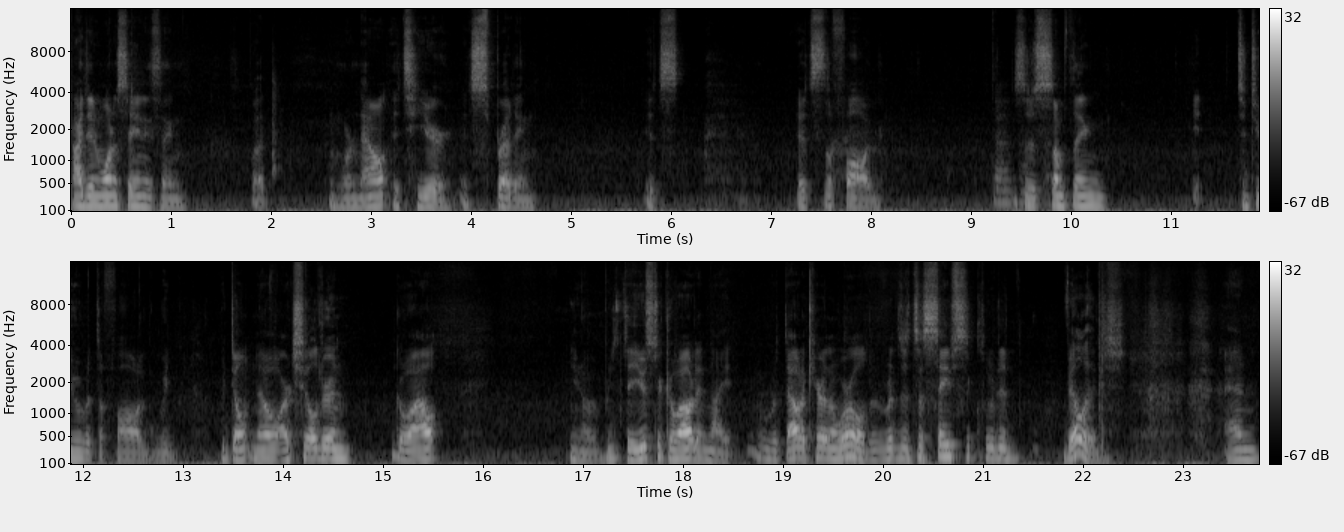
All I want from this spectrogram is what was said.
I didn't want to say anything, but we're now. It's here. It's spreading. It's. It's the fog. Don't- This don't is say- something to do with the fog. We we don't know. Our children go out. You know, they used to go out at night without a care in the world. It's a safe, secluded village, and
